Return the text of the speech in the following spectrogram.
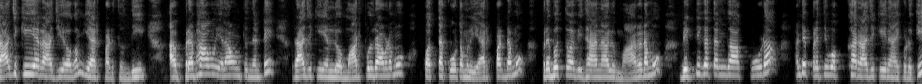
రాజకీయ రాజయోగం ఏర్పడుతుంది. ఆ ప్రభావం ఎలా ఉంటుందంటే రాజకీయంలో మార్పులు రావడము కొత్త కూటములు ఏర్పడము ప్రభుత్వ విధానాలు మారడము వ్యక్తిగతంగా కూడా అంటే ప్రతి ఒక్క రాజకీయ నాయకుడికి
